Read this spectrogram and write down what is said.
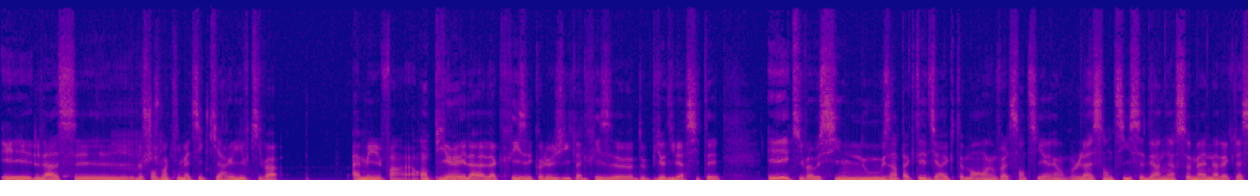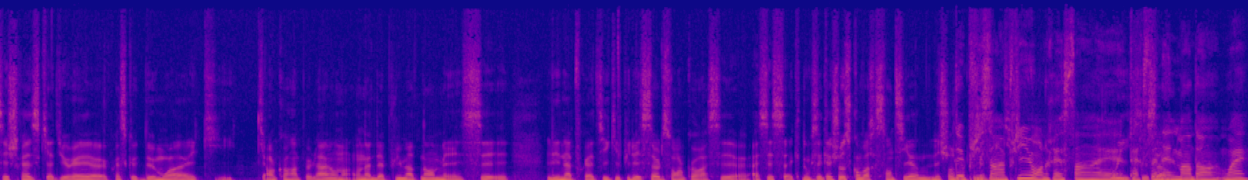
et là, c'est le changement climatique qui arrive, qui va enfin, empirer la, crise écologique, la crise euh, de biodiversité, et qui va aussi nous impacter directement, on va le sentir, et on l'a senti ces dernières semaines avec la sécheresse qui a duré euh, presque deux mois et qui, est encore un peu là. On a, de la pluie maintenant, mais c'est les nappes phréatiques et puis les sols sont encore assez, euh, assez secs. Donc c'est quelque chose qu'on va ressentir, les changements De plus en plus, on le ressent personnellement dans, ouais,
